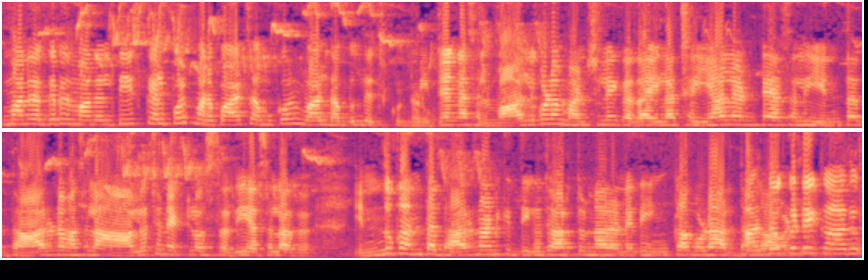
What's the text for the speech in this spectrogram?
మన దగ్గర మనల్ని తీసుకెళ్ళిపోయి మన పార్ట్స్ అమ్ముకొని వాళ్ళు డబ్బులు తెచ్చుకుంటారు. నిజంగా అసలు వాళ్ళు కూడా మనుషులే కదా. ఇలా చెయ్యాలంటే అసలు ఎంత దారుణం. అసలు ఆ ఆలోచన ఎట్లా వస్తుంది అసలు అది ఎందుకు అంత దారుణానికి దిగజారుతున్నారు అనేది ఇంకా కూడా అర్థం అదొకటే. కాదు.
